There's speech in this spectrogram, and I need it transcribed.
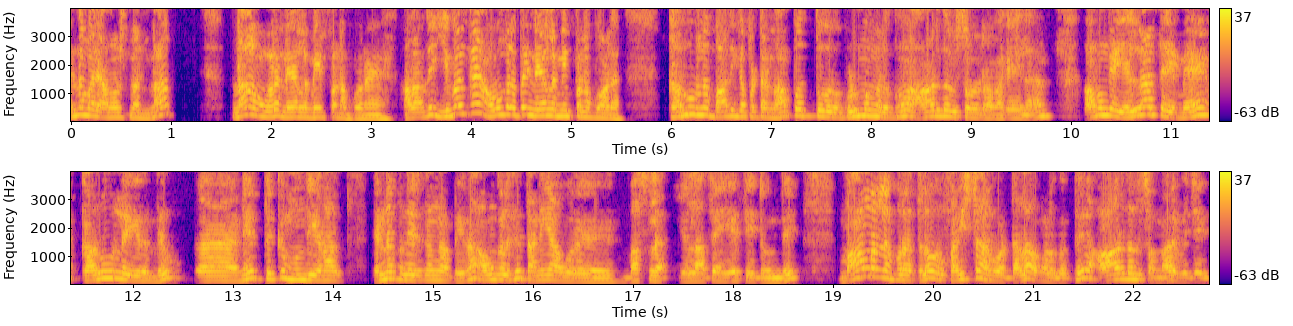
எந்த மாதிரி அனௌன்ஸ்மெண்ட்னா நான் அவங்கள நேர்ல மீட் பண்ண போறேன். அதாவது இவங்க அவங்கள போய் நேர்ல மீட் பண்ண போல கரூர்ல பாதிக்கப்பட்ட நாற்பத்தோரு குடும்பங்களுக்கும் ஆறுதல் சொல்ற வகையில அவங்க எல்லாத்தையுமே கரூர்ல இருந்து நேத்துக்கு முந்தைய நாள் என்ன பண்ணிருக்காங்க அப்படின்னா அவங்களுக்கு தனியா ஒரு பஸ்ல எல்லாத்தையும் ஏத்திட்டு வந்து மாமல்லபுரத்துல ஒரு ஃபைவ் ஸ்டார் ஹோட்டல்ல அவங்களுக்கு வந்து ஆறுதல் சொன்னார் விஜய்.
